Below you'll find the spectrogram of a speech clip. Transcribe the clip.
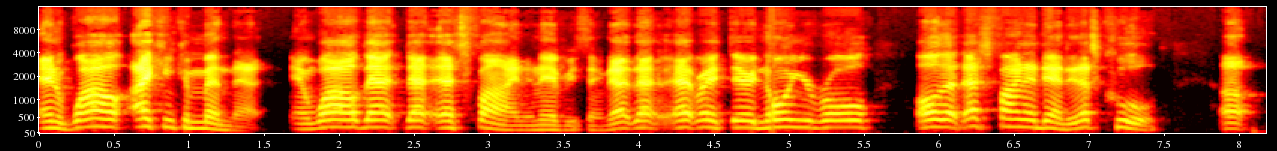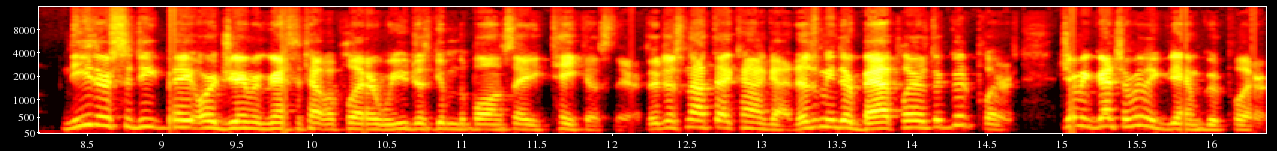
And while I can commend that, and while that that that's fine and everything, that that that right there, knowing your role, all that that's fine and dandy. That's cool. Uh, neither Saddiq Bey or Jerami Grant's the type of player where you just give them the ball and say, "Take us there." They're just not that kind of guy. Doesn't mean they're bad players. They're good players. Jerami Grant's a really damn good player.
